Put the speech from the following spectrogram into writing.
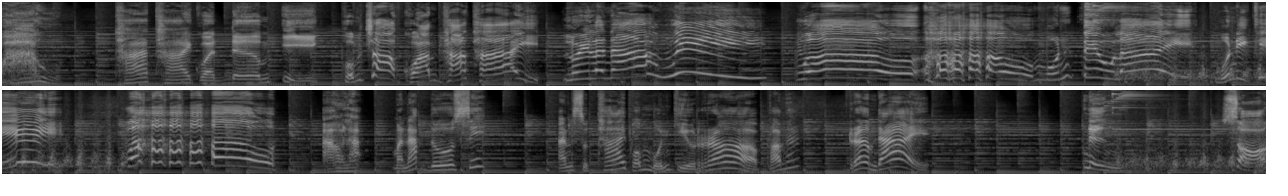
ว้าว ท้าทายกว่าเดิมอีก ผมชอบความท้าทาย ลุยแล้วนะวิว้าวหมุนติ้วเลย หมุนอีกที ว้าว เอาละมานับดูสิ อันสุดท้ายผมหมุนกี่รอบ พร้อมนะ เริ่มได้หนึ่งสอง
